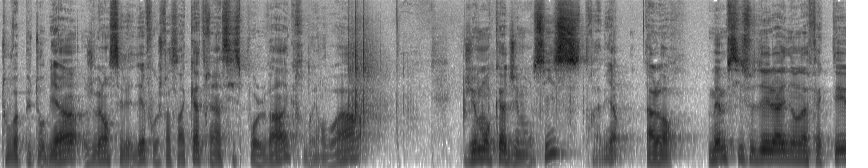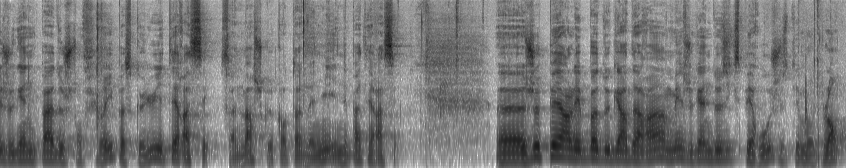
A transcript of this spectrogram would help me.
tout va plutôt bien. Je vais lancer les dés, il faut que je fasse un 4 et un 6 pour le vaincre, voyons voir. J'ai mon 4, j'ai mon 6, très bien. Alors, même si ce dé-là est non affecté, je ne gagne pas de jeton furie parce que lui est terrassé. Ça ne marche que quand un ennemi n'est pas terrassé. Euh, je perds les bottes de rein, mais je gagne 2 XP rouges, c'était mon plan.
